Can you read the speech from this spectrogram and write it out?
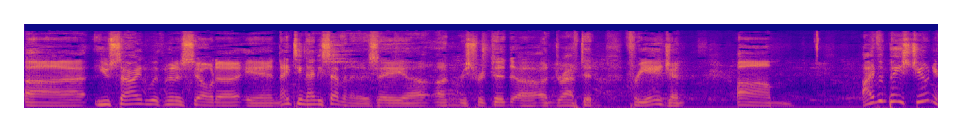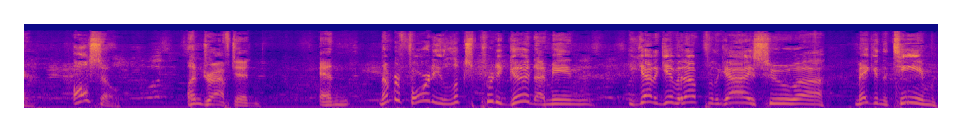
Uh, you signed with Minnesota in 1997 as a uh, unrestricted, uh, undrafted free agent. Um, Ivan Pace Jr. also undrafted, and number 40 looks pretty good. I mean, you got to give it up for the guys who uh, making the team.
